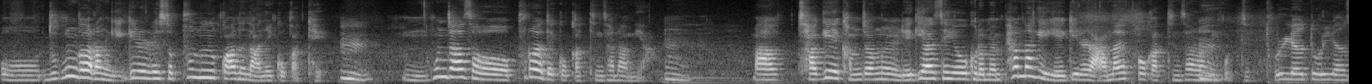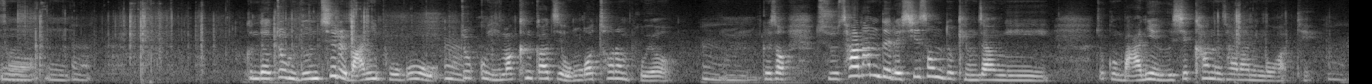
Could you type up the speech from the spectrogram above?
어, 누군가랑 얘기를 해서 푸는 과는 아닐 것 같아. 응, 음, 혼자서 풀어야 될 것 같은 사람이야. 응. 막 자기의 감정을 얘기하세요 그러면 편하게 얘기를 안 할 것 같은 사람이거든. 돌려 돌려서. 음, 음. 응. 근데 좀 눈치를 많이 보고 응. 조금 이만큼까지 온 것처럼 보여. 응. 음, 그래서 주 사람들의 시선도 굉장히 조금 많이 의식하는 사람인 것 같아. 응.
